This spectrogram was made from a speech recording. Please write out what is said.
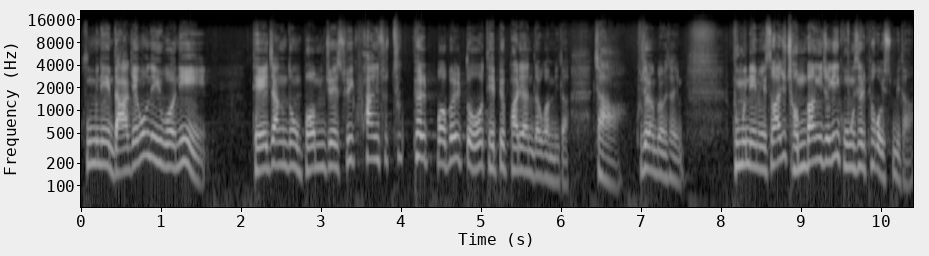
국민의힘 나경원 의원이 대장동 범죄 수익 환수 특별법을 또 대표 발의한다고 합니다. 자, 구자영 변호사님. 국민의힘에서 아주 전방위적인 공세를 펴고 있습니다.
